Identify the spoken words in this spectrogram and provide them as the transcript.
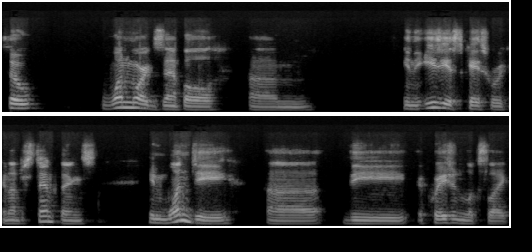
So one more example, um, in the easiest case where we can understand things, in 1D, uh, the equation looks like.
